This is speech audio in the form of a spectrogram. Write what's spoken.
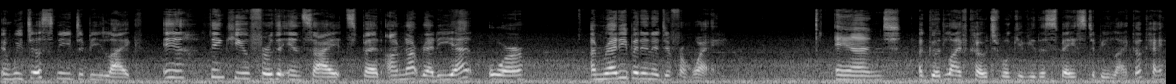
and we just need to be like, eh, thank you for the insights, but I'm not ready yet, or I'm ready but in a different way. And a good life coach will give you the space to be like, okay.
